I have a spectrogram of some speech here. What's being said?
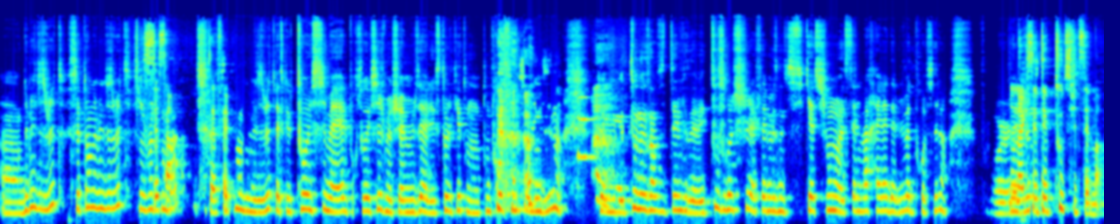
en, en, 2018, septembre 2018, si je me trompe ça, pas? tout à fait. Septembre 2018, parce que toi aussi, Maëlle, pour toi aussi, je me suis amusée à aller stalker ton, ton profil sur LinkedIn. Comme euh, tous nos invités, vous avez tous reçu la fameuse notification euh, Selma Khaled a vu votre profil. Euh, On a accepté tout de suite Selma.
